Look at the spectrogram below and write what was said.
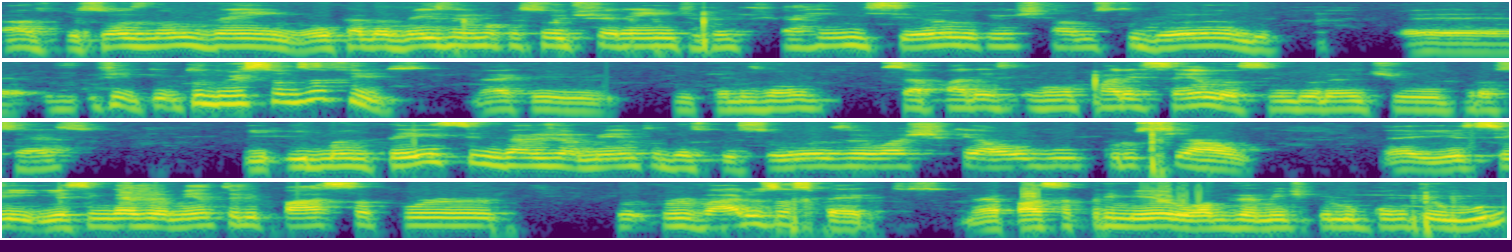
ah, as pessoas não vêm, ou cada vez vem uma pessoa diferente, tem que ficar reiniciando o que a gente estava estudando. É, enfim, tudo isso são desafios, né, que, que eles vão, se apare vão aparecendo assim durante o processo. E, e, manter esse engajamento das pessoas, eu acho que é algo crucial. Né, e, esse, e esse engajamento, ele passa por, por, por vários aspectos. Né, passa primeiro, obviamente, pelo conteúdo,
